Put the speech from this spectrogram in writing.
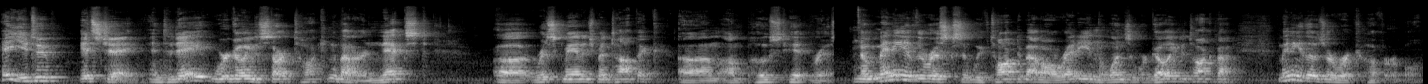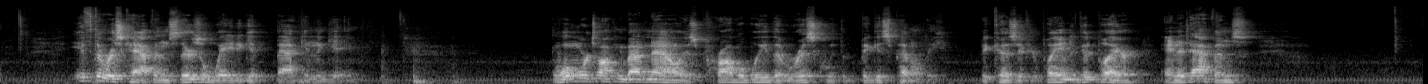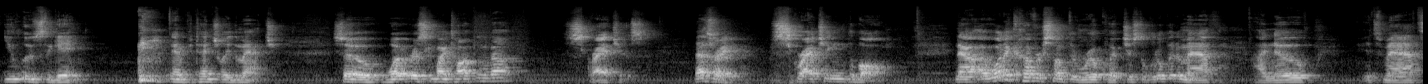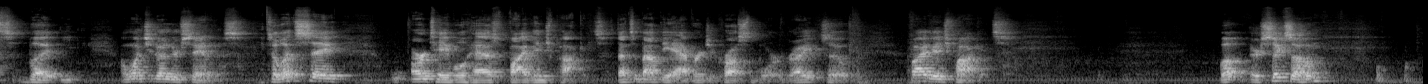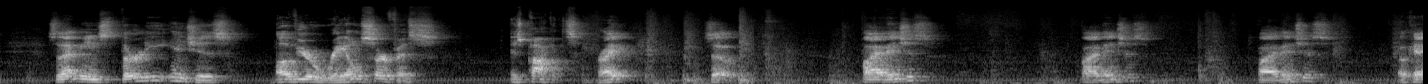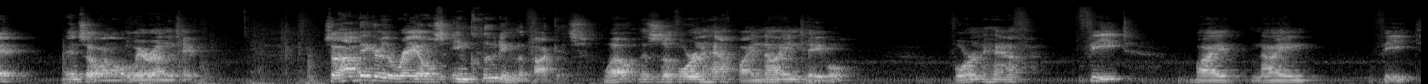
Hey YouTube, it's Jay, and today we're going to start talking about our next uh, risk management topic um, on post-hit risk. Now many of the risks that we've talked about already and the ones that we're going to talk about, many of those are recoverable. If the risk happens, there's a way to get back in the game. The one we're talking about now is probably the risk with the biggest penalty because if you're playing a good player and it happens, you lose the game and potentially the match. So what risk am I talking about? Scratches. That's right, scratching the ball. Now I want to cover something real quick, just a little bit of math. I know it's maths, but I want you to understand this. So let's say our table has five inch pockets. That's about the average across the board, right? So five inch pockets. Well, there's six of them. So that means 30 inches of your rail surface is pockets, right? So five inches, five inches, five inches, okay? And so on all the way around the table. So how big are the rails including the pockets? Well, this is a four and a half by nine table. Four and a half feet by nine feet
